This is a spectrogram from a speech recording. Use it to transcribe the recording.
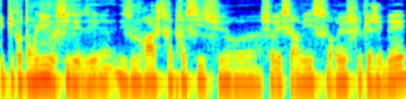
et puis quand on lit aussi des, des, des ouvrages très précis sur euh, sur les services russes, le KGB,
